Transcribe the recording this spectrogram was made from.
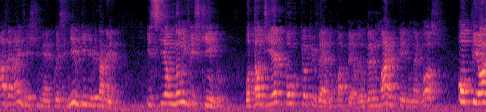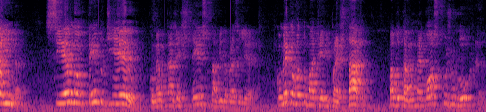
haverá investimento com esse nível de endividamento? E se eu não investindo, botar o dinheiro pouco que eu tiver no papel, eu ganho mais do que no negócio? Ou pior ainda, se eu não tendo dinheiro, como é o caso extenso da vida brasileira, como é que eu vou tomar dinheiro emprestado para botar num negócio cujo lucro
